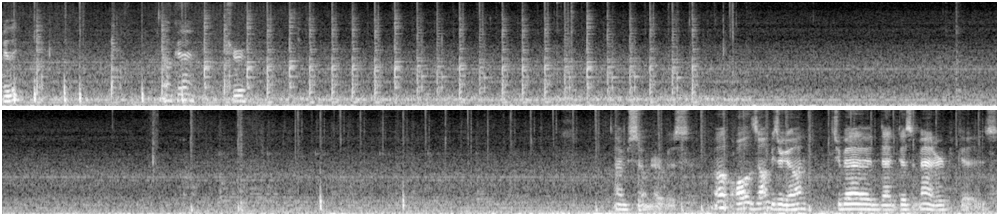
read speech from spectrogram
Really? Okay, sure. I'm so nervous. Oh, all the zombies are gone. Too bad that doesn't matter because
